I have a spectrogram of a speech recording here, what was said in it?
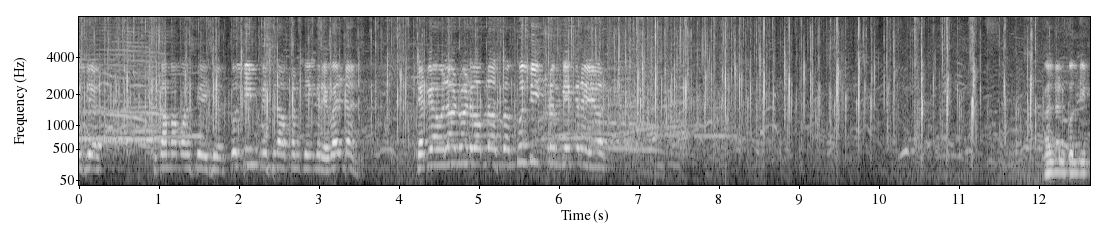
is here to come up on stage here. Kuldeep Mishra from Kenkare, well done. Can we have a loud round of applause for Kuldeep from Kenkare here? Well done Kuldeep.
